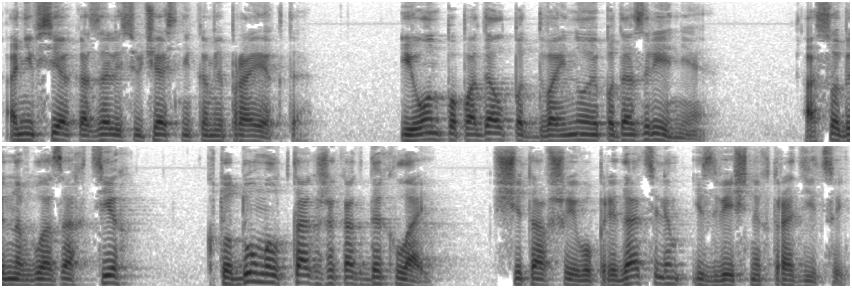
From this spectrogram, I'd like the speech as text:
они все оказались участниками проекта. И он попадал под двойное подозрение – особенно в глазах тех, кто думал так же, как Деклай, считавший его предателем из вечных традиций.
